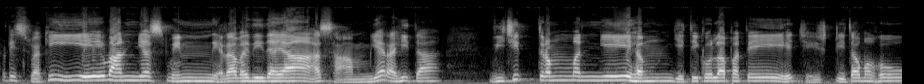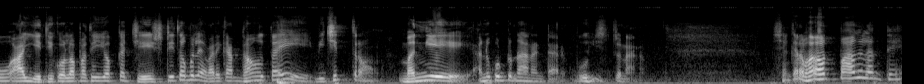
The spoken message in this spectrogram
కాబట్టి స్వకీయేవాన్యస్మిన్ నిరవధిదయా సామ్యరహిత. విచిత్రం మన్యేహం యతి కులపతే చేష్టితమహో. ఆ యతి కులపతి యొక్క చేష్టితములు ఎవరికి అర్థమవుతాయి? విచిత్రం. మన్యే అనుకుంటున్నానంటారు ఊహిస్తున్నాను. శంకర భగవత్పాదులంతే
